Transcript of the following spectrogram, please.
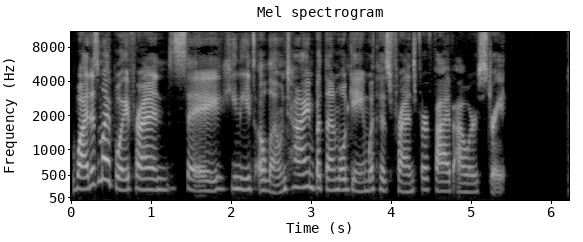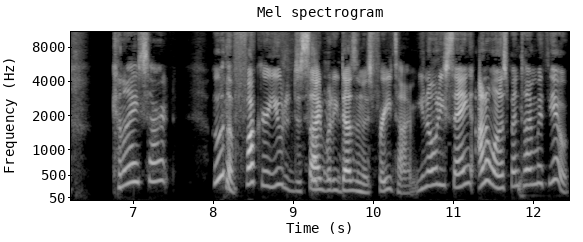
Why does my boyfriend say he needs alone time, but then will game with his friends for five hours straight? Can I start? Who the fuck are you to decide what he does in his free time? You know what he's saying? I don't want to spend time with you.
